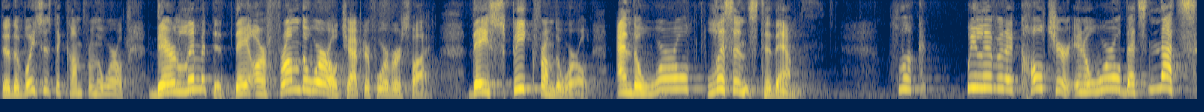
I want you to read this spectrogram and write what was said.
They're the voices that come from the world. They're limited. They are from the world, chapter 4, verse 5. They speak from the world, and the world listens to them. Look, we live in a culture, in a world that's nuts.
